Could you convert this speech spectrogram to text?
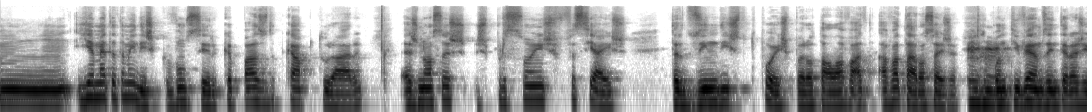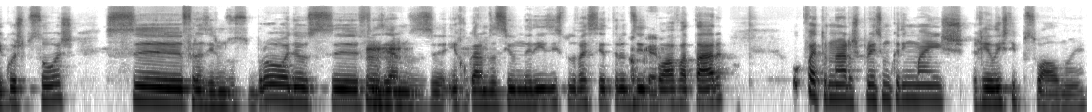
Um, e a meta também diz que vão ser capazes de capturar as nossas expressões faciais traduzindo isto depois para o tal avatar, ou seja, uhum. quando estivermos a interagir com as pessoas, se franzirmos o sobrolho, se uhum. fizermos, uhum. enrugarmos assim o nariz, isso tudo vai ser traduzido okay. para o avatar, o que vai tornar a experiência um bocadinho mais realista e pessoal, não é?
